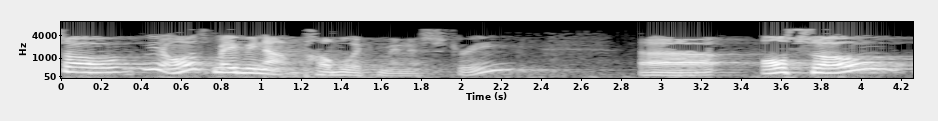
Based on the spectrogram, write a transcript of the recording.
So, you know, it's maybe not public ministry. Uh, also,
